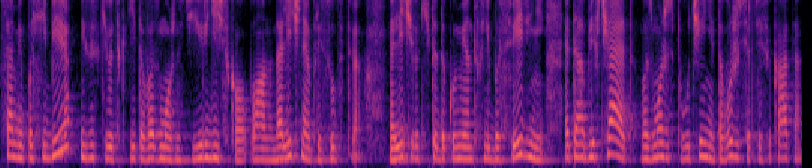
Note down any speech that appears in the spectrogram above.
сами по себе изыскиваются какие-то возможности юридического плана, да, личное присутствие, наличие каких-то документов, либо сведений, это облегчает возможность получения того же сертификата,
